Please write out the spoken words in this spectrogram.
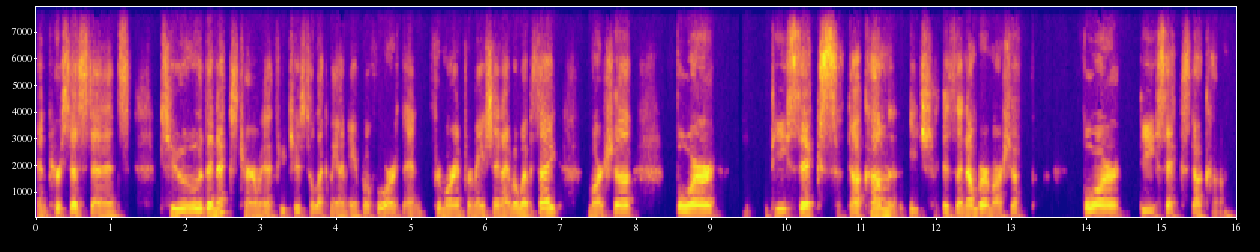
and persistence to the next term if you choose to elect me on April 4th. And for more information, I have a website, marsha4d6.com. Each is the number, Marsha4d6.com.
